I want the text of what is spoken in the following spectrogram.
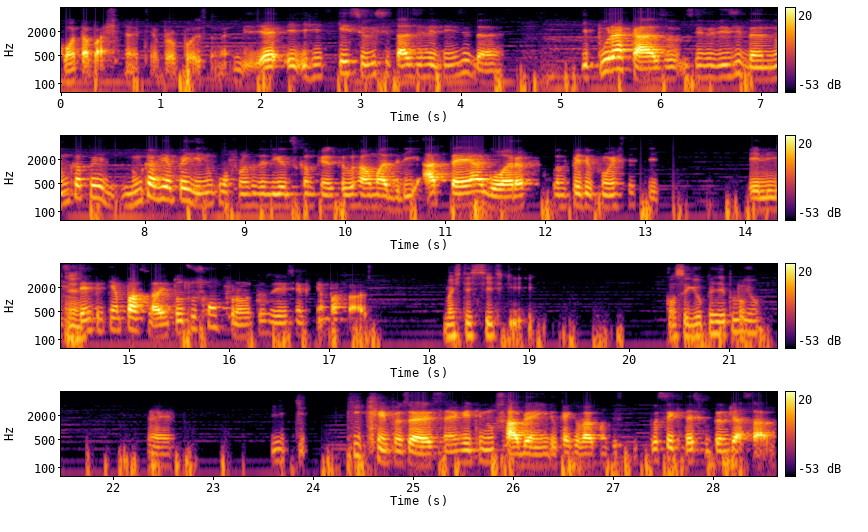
Conta bastante a propósito, né? E, a gente esqueceu de citar Zinedine Zidane. E por acaso, Zinedine Zidane nunca, perdi, nunca havia perdido um confronto da Liga dos Campeões pelo Real Madrid até agora, quando perdeu para o Manchester City. Ele é. sempre tinha passado, em todos os confrontos, ele sempre tinha passado. Manchester City que conseguiu perder para o Lyon. É. E que, que Champions é essa? A gente não sabe ainda o que é que vai acontecer. Você que está escutando já sabe.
